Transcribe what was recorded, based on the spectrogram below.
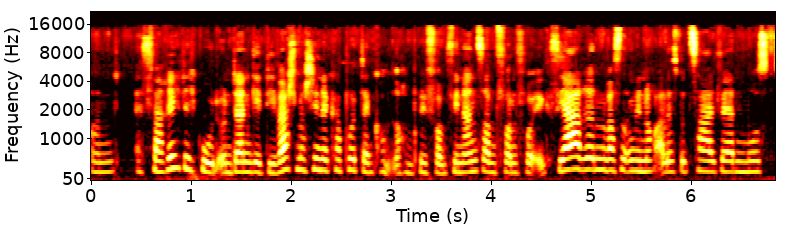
Und es war richtig gut. Und dann geht die Waschmaschine kaputt, dann kommt noch ein Brief vom Finanzamt von vor x Jahren, was irgendwie noch alles bezahlt werden muss.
